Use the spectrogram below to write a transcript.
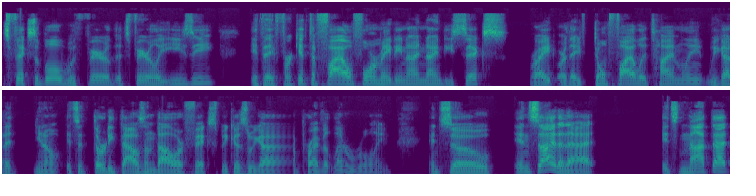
it's fixable with fair, it's fairly easy. If they forget to file Form 8996, right? Or they don't file it timely, we got to, you know, it's a $30,000 fix because we got a private letter ruling. And so inside of that, it's not that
